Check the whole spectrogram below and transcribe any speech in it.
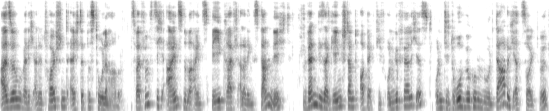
Also, wenn ich eine täuschend echte Pistole habe. 250.1 Nummer 1b greift allerdings dann nicht, wenn dieser Gegenstand objektiv ungefährlich ist und die Drohwirkung nur dadurch erzeugt wird,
